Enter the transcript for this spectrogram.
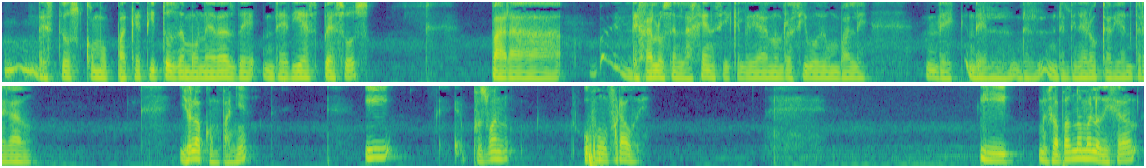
de estos como paquetitos de monedas de, de 10 pesos para dejarlos en la agencia y que le dieran un recibo de un vale del, del, dinero que había entregado. Yo lo acompañé y pues bueno, hubo un fraude. Y mis papás no me lo dijeron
